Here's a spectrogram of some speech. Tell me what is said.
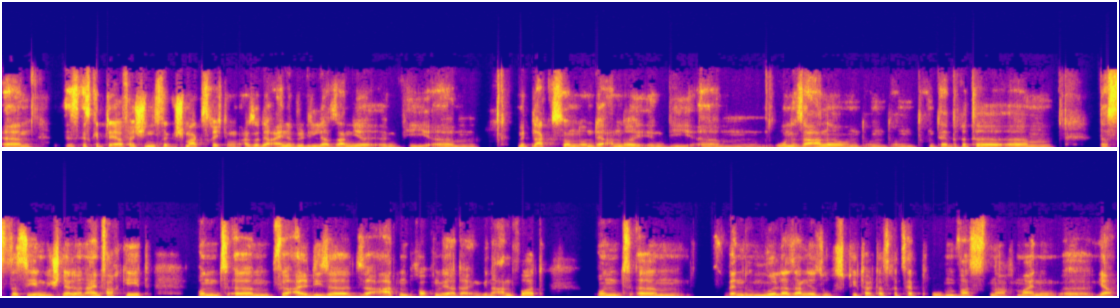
Ähm, es, es gibt ja verschiedenste Geschmacksrichtungen. Also der eine will die Lasagne irgendwie ähm, mit Lachs und, und der andere irgendwie ähm, ohne Sahne und, und, und, und der dritte, ähm, dass, dass sie irgendwie schnell und einfach geht. Und ähm, für all diese, diese Arten brauchen wir ja da irgendwie eine Antwort. Und ähm, wenn du nur Lasagne suchst, steht halt das Rezept oben, was nach Meinung, äh, ja,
